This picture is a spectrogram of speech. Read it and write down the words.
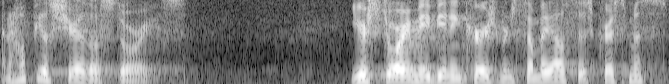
And I hope you'll share those stories. Your story may be an encouragement to somebody else this Christmas.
